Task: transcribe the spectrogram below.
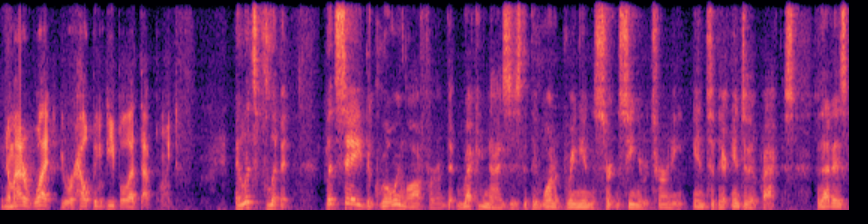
no matter what, you're helping people at that point. And let's flip it let's say the growing law firm that recognizes that they want to bring in a certain senior attorney into their into their practice. So that is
